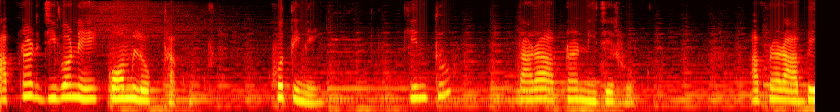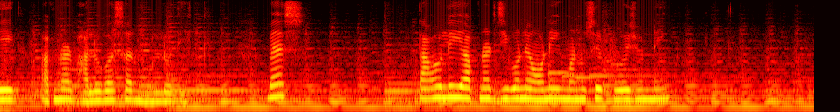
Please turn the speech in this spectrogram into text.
আপনার জীবনে কম লোক থাকুক, ক্ষতি নেই। কিন্তু তারা আপনার নিজের হোক। আপনার আবেগ, আপনার ভালোবাসার মূল্য দিক। ব্যাস, তাহলেই আপনার জীবনে অনেক মানুষের প্রয়োজন নেই।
